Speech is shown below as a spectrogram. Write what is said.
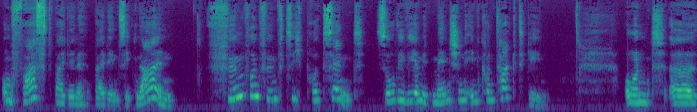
umfasst bei den, bei den Signalen 55 Prozent, so wie wir mit Menschen in Kontakt gehen. Und äh,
